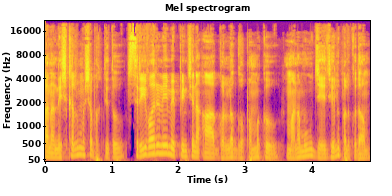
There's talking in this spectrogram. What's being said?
తన నిష్కల్మష భక్తితో శ్రీవారినే మెప్పించిన ఆ గొల్ల గోపమ్మకు మనము జేజేలు పలుకుదాం.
